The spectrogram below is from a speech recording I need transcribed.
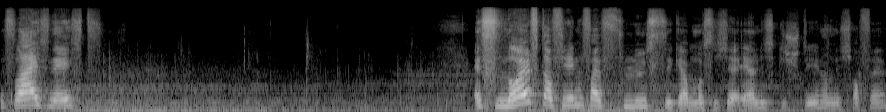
Das war ich nicht. Es läuft auf jeden Fall flüssiger, muss ich ja ehrlich gestehen. Und ich hoffe,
